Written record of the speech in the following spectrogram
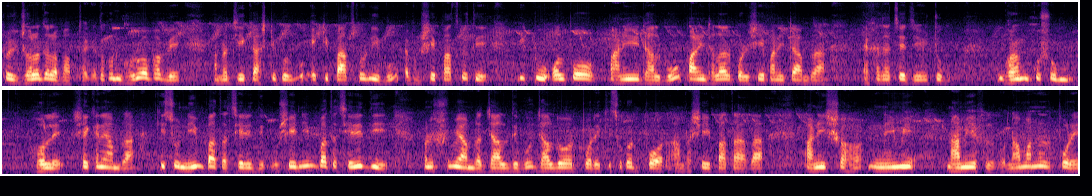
শরীর জ্বলা ভাব থাকে। তখন ঘরোয়াভাবে আমরা যে কাজটি করব, একটি পাত্র নিব এবং সেই পাত্রতে একটু অল্প পানি ঢালবো। পানি ঢালার পরে সেই পানিটা আমরা দেখা যাচ্ছে যে একটু গরম কুসুম হলে সেখানে আমরা কিছু নিম পাতা ছেড়ে দেবো। সেই নিম পাতা ছেড়ে দিয়ে অনেক সময় আমরা জাল দেব। জাল দেওয়ার পরে কিছুক্ষণ পর আমরা সেই পাতাটা পানির সহ নেমে নামিয়ে ফেলব। নামানোর পরে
